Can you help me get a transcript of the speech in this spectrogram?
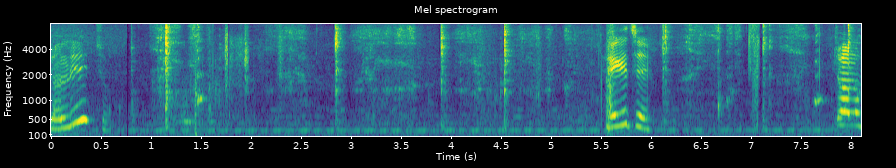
জল দিয়ে দিচ্ছ? হয়ে গেছে? চলো,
